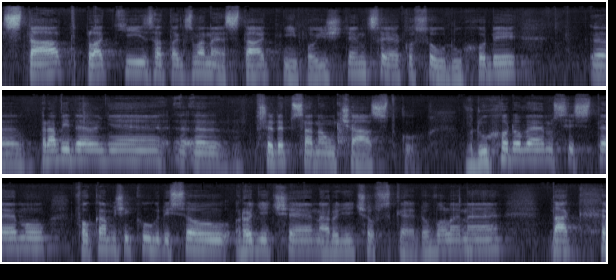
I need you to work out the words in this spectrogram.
stát platí za takzvané státní pojištěnce, jako jsou důchody, pravidelně eh, předepsanou částku. V důchodovém systému v okamžiku, kdy jsou rodiče na rodičovské dovolené, tak eh,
